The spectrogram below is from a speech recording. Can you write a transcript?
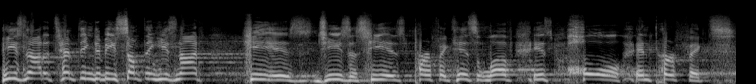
He's not attempting to be something he's not. He is Jesus. He is perfect. His love is whole and perfect.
